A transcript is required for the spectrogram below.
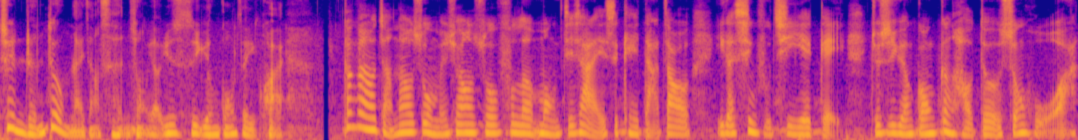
所以人对我们来讲是很重要，尤其是员工这一块。刚刚有讲到说，我们希望说富乐梦接下来也是可以打造一个幸福企业，给就是员工更好的生活啊。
